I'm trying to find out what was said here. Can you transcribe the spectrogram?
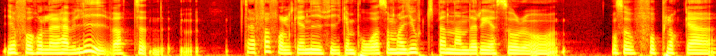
jag får hålla det här vid liv. Att träffa folk jag är nyfiken på, som har gjort spännande resor och, och så få plocka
